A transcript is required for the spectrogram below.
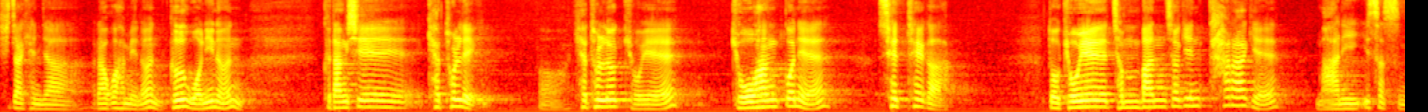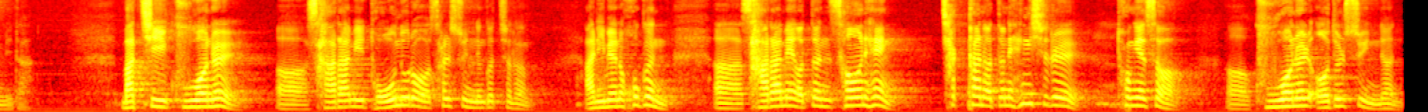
시작했냐라고 하면은 그 원인은 그 당시에 캐톨릭 어, 캐톨릭 교회 교황권의 쇠퇴가 또 교회 전반적인 타락에 많이 있었습니다. 마치 구원을 어, 사람이 돈으로 살 수 있는 것처럼 아니면 혹은 어, 사람의 어떤 선행, 착한 어떤 행실을 통해서 어, 구원을 얻을 수 있는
